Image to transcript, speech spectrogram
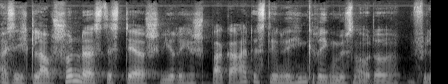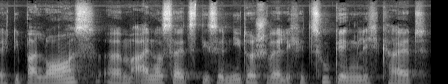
Also ich glaube schon, dass das der schwierige Spagat ist, den wir hinkriegen müssen oder vielleicht die Balance. Ähm, einerseits diese niederschwellige Zugänglichkeit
